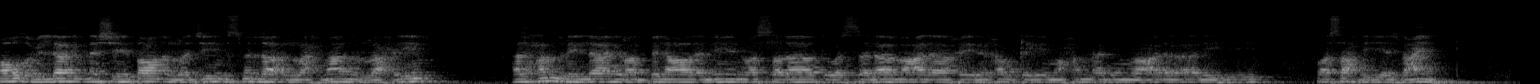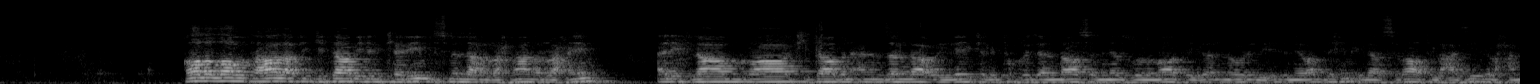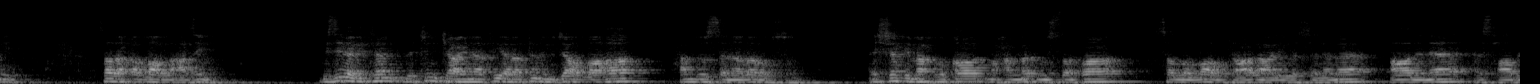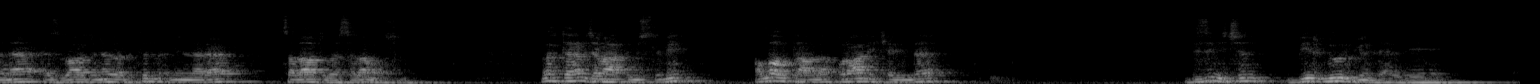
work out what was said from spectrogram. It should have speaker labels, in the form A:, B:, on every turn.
A: أعوذ بالله من الشيطان الرجيم. بسم الله الرحمن الرحيم. الحمد لله رب العالمين والصلاة والسلام على خير خلقه محمد وعلى آله وصحبه أجمعين. قال الله تعالى في كتابه الكريم بسم الله الرحمن الرحيم. Elif, Lam, Ra, kitabın enzellahu ileyke lituhricen nase minezzulumati ilen nuri biizni rabbihim ila siratil azizil hamid. Sadakallahul azim. Bizi ve biten, bütün kainatı yaratan Yüce Allah'a hamdü senalar olsun. Eşrefi mahlukat Muhammed Mustafa sallallahu teala aleyhi ve selleme, aline, ashabine, ezvacine ve bütün müminlere salatu ve selam olsun. Muhterem cemaat-i müslimin, Allahu Teala Kur'an-ı Kerim'de bizim için bir nur gönderdiğini,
